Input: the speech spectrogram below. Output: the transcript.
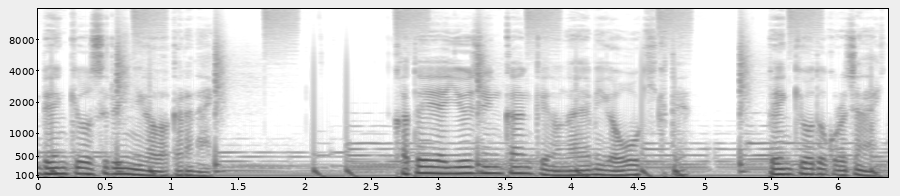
勉強する意味がわからない。家庭や友人関係の悩みが大きくて勉強どころじゃない。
